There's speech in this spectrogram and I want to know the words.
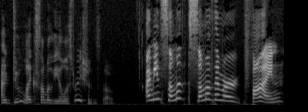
I do like some of the illustrations though. I mean, some of some of them are fine,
